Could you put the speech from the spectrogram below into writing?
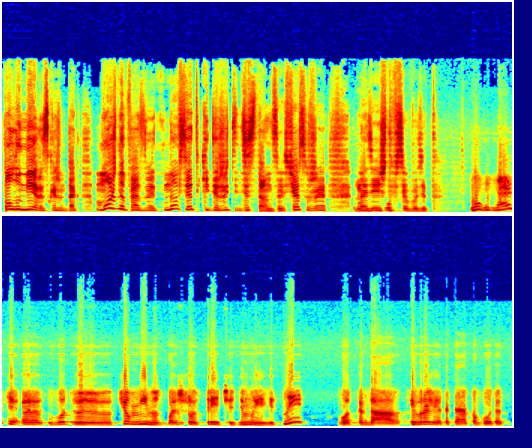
полумеры, скажем так. Можно праздновать, но все-таки держите дистанцию. Сейчас уже надеюсь, что все будет. Ну, вы знаете, э, вот в чем минус большой встречи зимы и весны, вот когда в феврале такая погода, как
